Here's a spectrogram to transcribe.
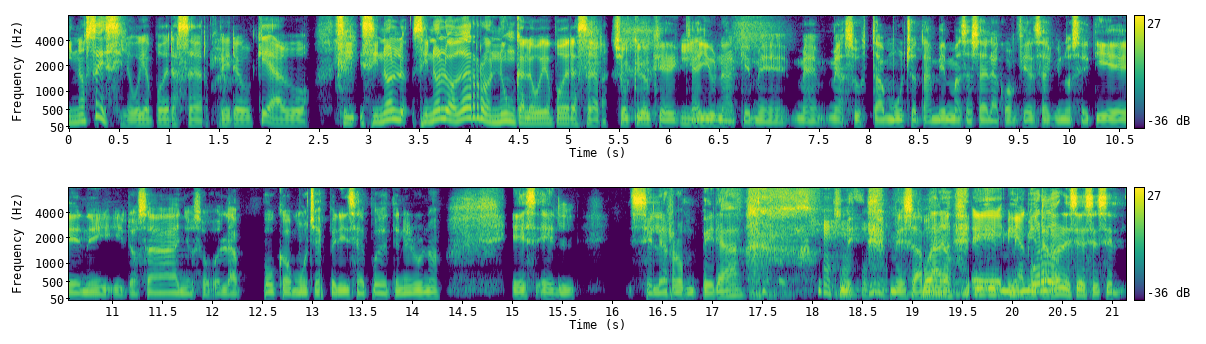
y no sé si lo voy a poder hacer, pero ¿qué hago? Si, si, no, lo- si no lo agarro, nunca lo voy a poder hacer. Yo creo que, que hay una que me, me- me asusta mucho también, más allá de la confianza que uno se tiene y, y los años o la poca o mucha experiencia que puede tener uno, es el se le romperá. me, me llamará. Bueno, eh, mi, me mi acuerdo- terror es ese, es el-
